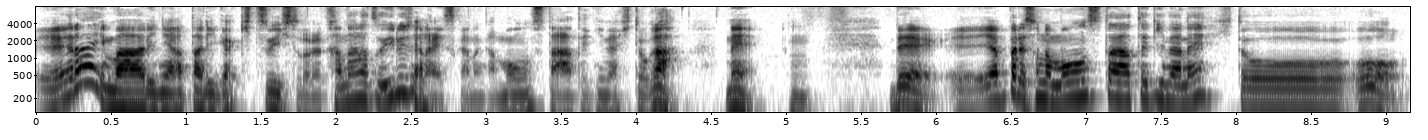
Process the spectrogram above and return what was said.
えらい周りに当たりがきつい人とか必ずいるじゃないですか。なんかモンスター的な人が。ね。うん、でやっぱりそのモンスター的なね人を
